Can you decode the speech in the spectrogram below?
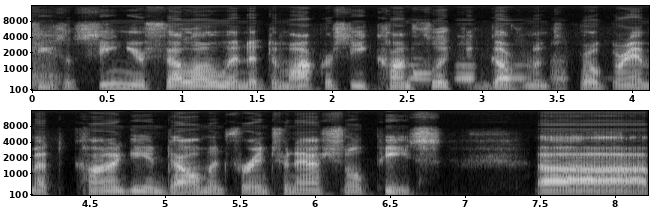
She's a senior fellow in the Democracy, Conflict, and Governance program at the Carnegie Endowment for International Peace. Uh,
